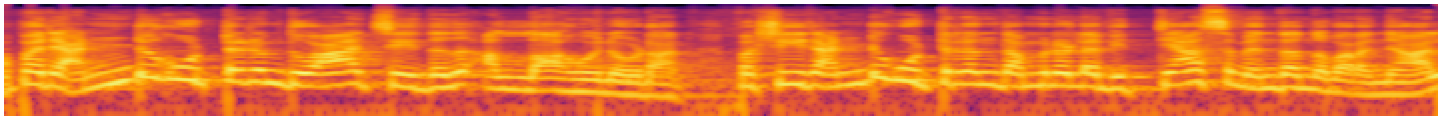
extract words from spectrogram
അപ്പോൾ രണ്ട് കൂട്ടരും ദ്വാ ചെയ്തത് അള്ളാഹുവിനോടാണ് പക്ഷേ ഈ രണ്ട് കൂട്ടരും തമ്മിലുള്ള വ്യത്യാസം എന്തെന്ന് പറഞ്ഞാൽ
